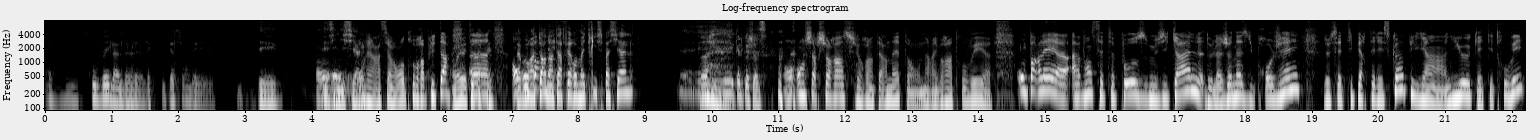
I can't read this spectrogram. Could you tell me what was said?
vous trouvez l'explication des, des, des initiales. On verra si on le retrouvera plus tard. Oui, tout à fait. Euh, Laboratoire d'interférométrie spatiale quelque chose. on, cherchera sur internet, on arrivera à trouver. Euh, on parlait euh, avant cette pause musicale de la jeunesse du projet, de cet hypertélescope. Il y a un lieu qui a été trouvé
